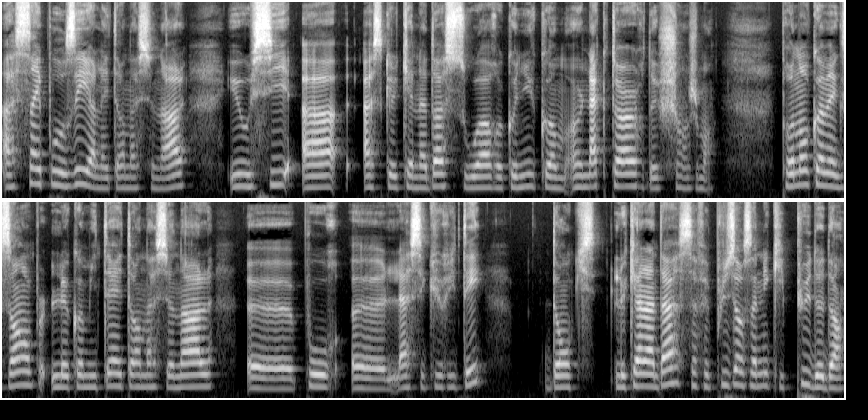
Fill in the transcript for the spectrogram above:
à s'imposer à l'international et aussi à ce que le Canada soit reconnu comme un acteur de changement. Prenons comme exemple le Comité international euh, pour la sécurité, donc, le Canada, ça fait plusieurs années qu'il pue dedans.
